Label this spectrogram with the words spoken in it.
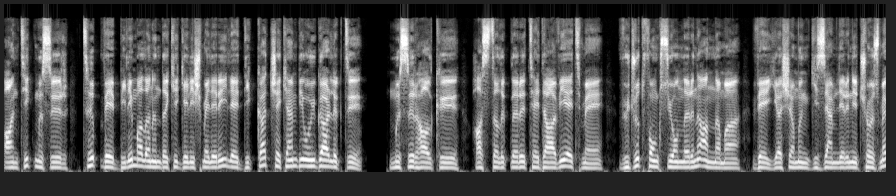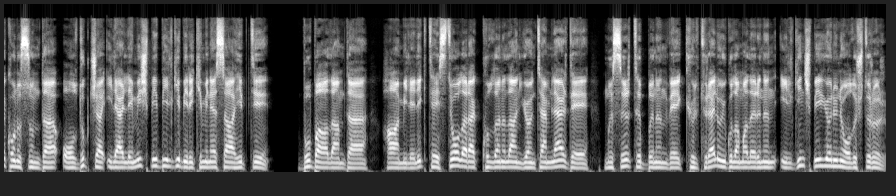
Antik Mısır, tıp ve bilim alanındaki gelişmeleriyle dikkat çeken bir uygarlıktı. Mısır halkı, hastalıkları tedavi etme, vücut fonksiyonlarını anlama ve yaşamın gizemlerini çözme konusunda oldukça ilerlemiş bir bilgi birikimine sahipti. Bu bağlamda hamilelik testi olarak kullanılan yöntemler de Mısır tıbbının ve kültürel uygulamalarının ilginç bir yönünü oluşturur.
